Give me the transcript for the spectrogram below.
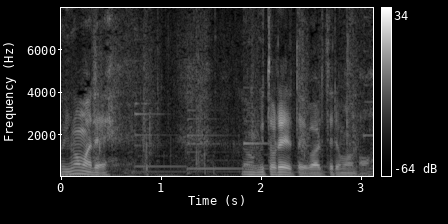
今までロングトレイルと言われてるもの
